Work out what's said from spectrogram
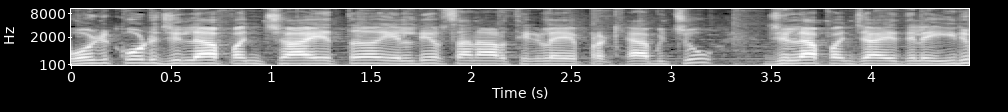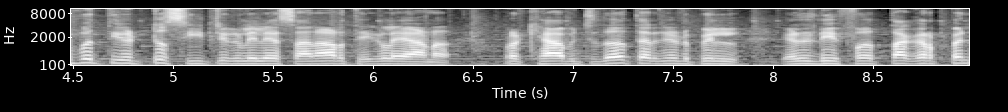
കോഴിക്കോട് ജില്ലാ പഞ്ചായത്ത് എൽ ഡി എഫ് സ്ഥാനാർത്ഥികളെ പ്രഖ്യാപിച്ചു. ജില്ലാ പഞ്ചായത്തിലെ ഇരുപത്തിയെട്ട് സീറ്റുകളിലെ സ്ഥാനാർത്ഥികളെയാണ് പ്രഖ്യാപിച്ചത്. തെരഞ്ഞെടുപ്പിൽ എൽ ഡി എഫ് തകർപ്പൻ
